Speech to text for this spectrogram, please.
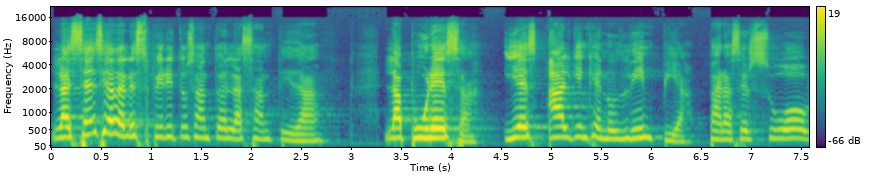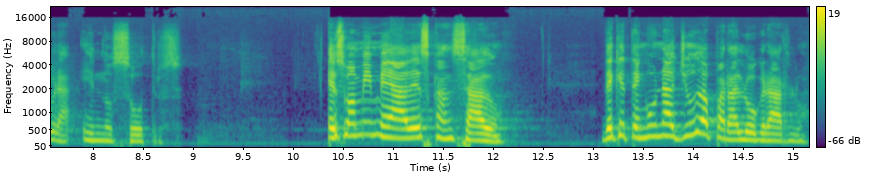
La esencia del Espíritu Santo es la santidad, la pureza, y es alguien que nos limpia para hacer su obra en nosotros. Eso a mí me ha descansado, de que tengo una ayuda para lograrlo.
